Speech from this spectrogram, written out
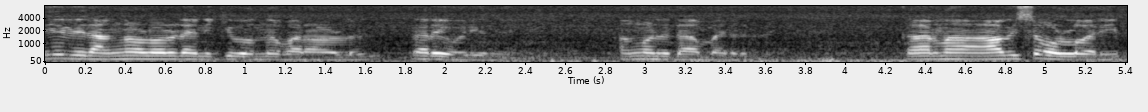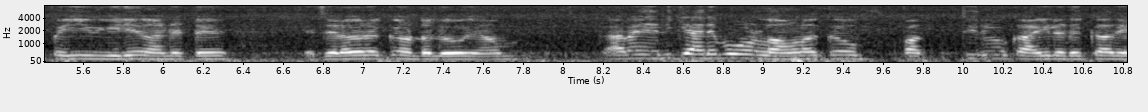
ഈ വിധം അങ്ങനെയുള്ളവരോട് എനിക്ക് ഒന്ന് പറയാനുള്ളത് വേറെ ഒരു ഇല്ല. അങ്ങനെ ഇടാൻ പറ്റരുത്. കാരണം ആവശ്യമുള്ളവർ ഇപ്പോൾ ഈ വീഡിയോ കണ്ടിട്ട് ചിലവരൊക്കെ ഉണ്ടല്ലോ ഞാൻ കാരണം എനിക്ക് അനുഭവമുള്ള നമ്മളൊക്കെ പത്ത് രൂപ കയ്യിലെടുക്കാതെ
